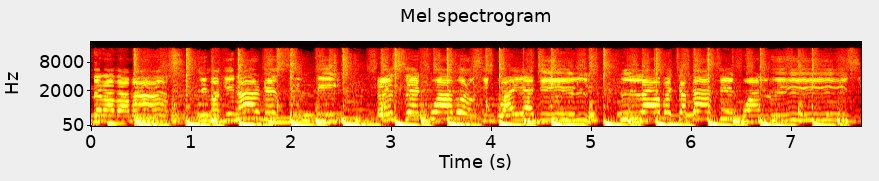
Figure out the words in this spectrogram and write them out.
de nada más imaginarme sin ti. Ese Ecuador sin la sin Juan Luis.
